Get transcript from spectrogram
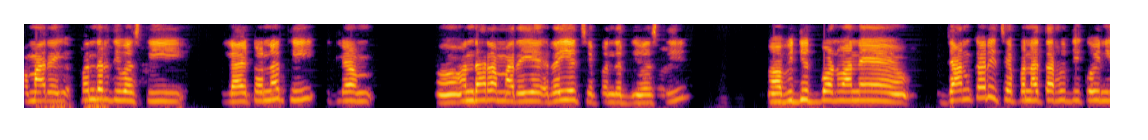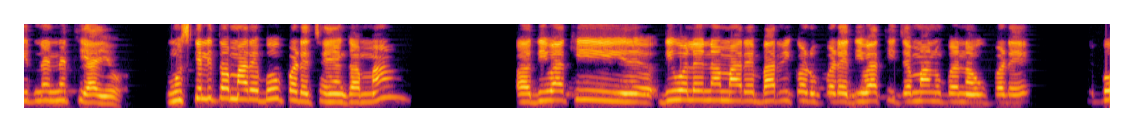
અમારે પંદર દિવસથી લાઇટો નથી એટલે અંધારામાં રહીએ રહીએ છીએ પંદર દિવસથી. વિદ્યુત ભણવાને જાણ કરી છે, પણ અત્યાર સુધી કોઈ નિર્ણય નથી આવ્યો. મુશ્કેલી તો મારે બહુ પડે છે અહીંયા ગામમાં. દીવાથી, દીવો લઈને મારે બહાર નીકળવું પડે, દીવાથી જમવાનું બનાવવું પડે. બહુ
